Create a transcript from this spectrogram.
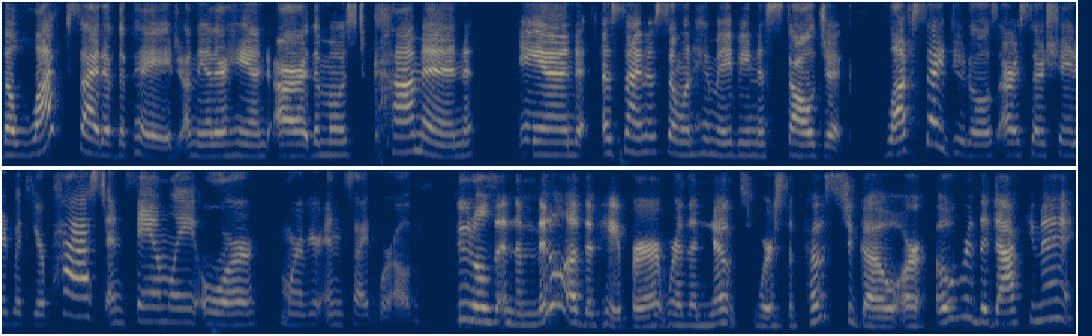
the left side of the page, on the other hand, are the most common and a sign of someone who may be nostalgic. Left side doodles are associated with your past and family or more of your inside world. Doodles in the middle of the paper where the notes were supposed to go or over the document,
